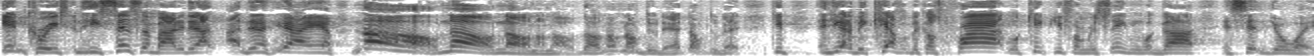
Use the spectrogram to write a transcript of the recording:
increase and he sent somebody, then, I, then here I am. No, no, no, no, no, no, don't, don't do that. Don't do that. Keep, and you got to be careful because pride will keep you from receiving what God is sending your way.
